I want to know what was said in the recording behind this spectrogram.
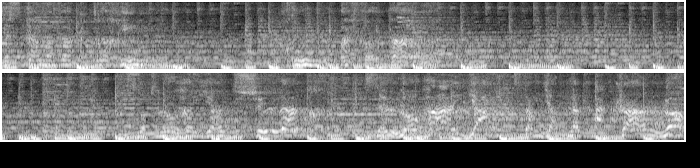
זה סתם אבק דרכים חום עפרפר זאת לא היד שלך, זה לא היה סתם יד נגעה קלות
